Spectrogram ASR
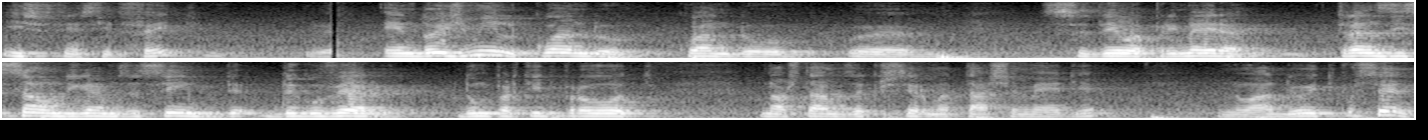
isso tem sido feito. Em 2000, quando, quando eh, se deu a primeira transição, digamos assim, de, de, governo de um partido para o outro, nós estávamos a crescer uma taxa média anual de 8%.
